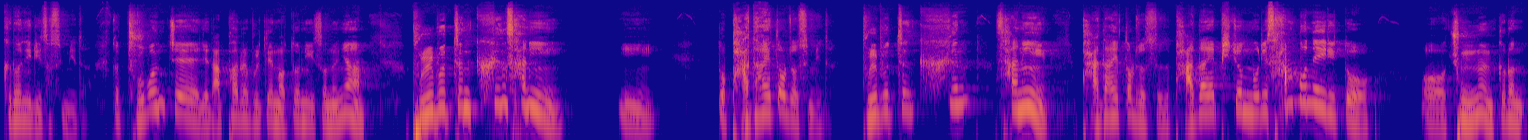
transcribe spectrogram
그런 일이 있었습니다. 그두 번째 이제 나팔을 불 때는 어떤 일이 있었느냐? 불붙은 큰 산이 이, 또 바다에 떨어졌습니다. 불붙은 큰 산이 바다에 떨어졌어요. 바다의 피조물이 3분의 1이 또 어, 죽는 그런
